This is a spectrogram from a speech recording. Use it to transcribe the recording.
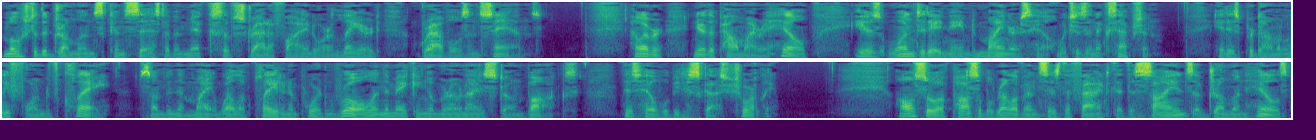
most of the drumlins consist of a mix of stratified or layered gravels and sands. However, near the Palmyra Hill is one today named Miner's Hill, which is an exception. It is predominantly formed of clay, something that might well have played an important role in the making of Moroni's stone box. This hill will be discussed shortly. Also of possible relevance is the fact that the sides of drumlin hills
